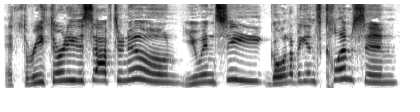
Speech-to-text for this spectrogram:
at 3.30 this afternoon. UNC going up against Clemson.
